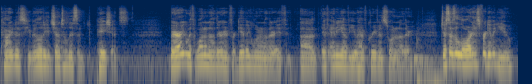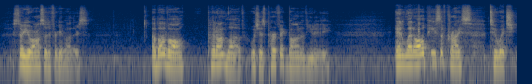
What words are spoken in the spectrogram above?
kindness, humility, gentleness, and patience bearing with one another and forgiving one another if uh, if any of you have grievance to one another just as the lord has forgiven you so you are also to forgive others above all put on love which is perfect bond of unity and let all peace of christ to which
